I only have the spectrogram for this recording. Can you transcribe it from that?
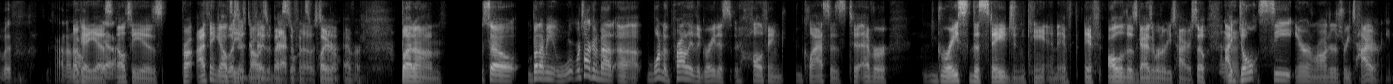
with I don't know. okay, yes, Yeah. LT is. Pro- I think LT is probably the best tackle, defensive though, player so- ever. But um, so but I mean, we're, we're talking about uh one of probably the greatest Hall of Fame classes to ever grace the stage in Canton. If if all of those guys were to retire, so I Mhm. don't see Aaron Rodgers retiring.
